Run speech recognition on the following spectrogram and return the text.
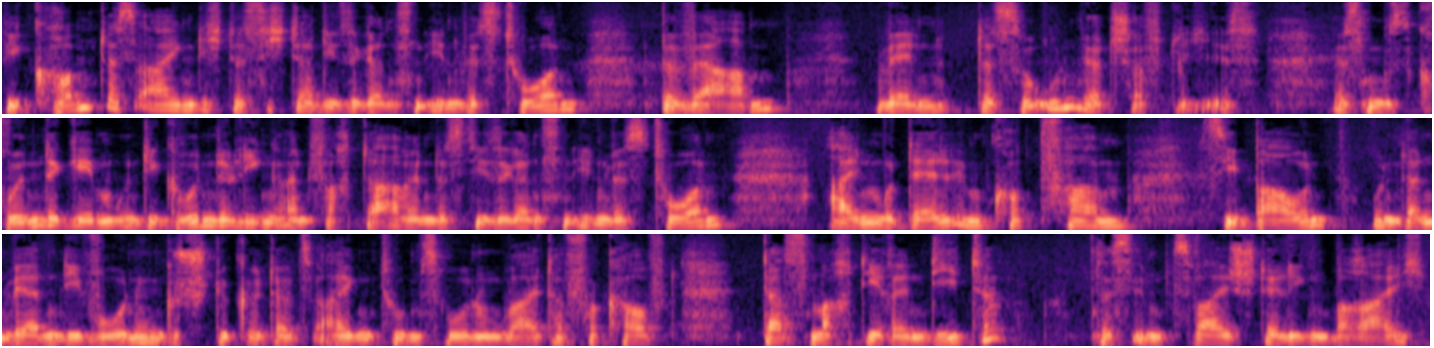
wie kommt es eigentlich, dass sich da diese ganzen Investoren bewerben? Wenn das so unwirtschaftlich ist. Es muss Gründe geben und die Gründe liegen einfach darin, dass diese ganzen Investoren ein Modell im Kopf haben, sie bauen und dann werden die Wohnungen gestückelt als Eigentumswohnung weiterverkauft. Das macht die Rendite, das im zweistelligen Bereich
